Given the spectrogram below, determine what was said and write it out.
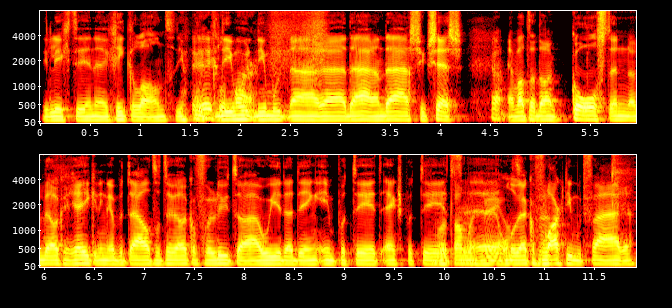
Die ligt in eh, Griekenland. Die, moet, die, moet, die moet naar eh, daar en daar succes. Ja. En wat er dan kost en welke rekening er betaalt, tot welke valuta, hoe je dat ding importeert, exporteert, onder welke Ja. vlag die moet varen.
